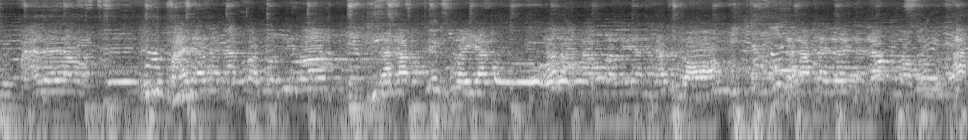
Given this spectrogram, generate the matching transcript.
จุดหมายแล้วถึงจุดหมายแล้วนะครับก็ตัวพี่น้องนะครับซึ่งไปยังสารางามมาเรียนชั้นสองนะครับได้เลยนะครับเราไปพัก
